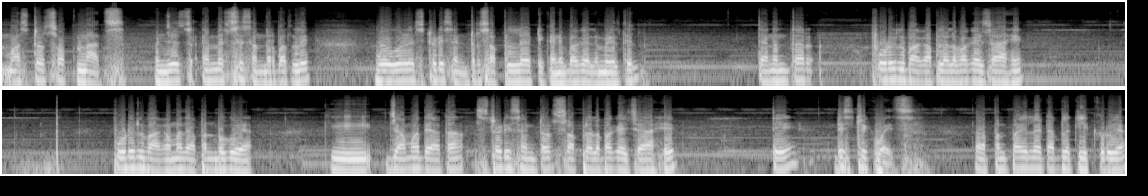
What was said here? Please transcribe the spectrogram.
मास्टर्स ऑफ मॅथ्स म्हणजेच एम एस सी संदर्भातले वेगवेगळे स्टडी सेंटर्स आपल्याला या ठिकाणी बघायला मिळतील. त्यानंतर पुढील भाग आपल्याला बघायचा आहे. पुढील भागामध्ये आपण बघूया की ज्यामध्ये आता स्टडी सेंटर्स आपल्याला बघायचे आहे ते डिस्ट्रिक्ट वाईज तर आपण पहिल्या टॅबला क्लिक करूया.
